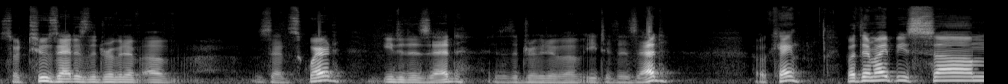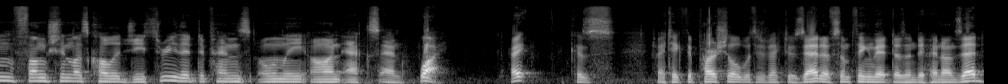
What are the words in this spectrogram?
so 2z is the derivative of z squared, e to the z is the derivative of e to the z. Okay, but there might be some function, let's call it g3, that depends only on x and y, right? Because if I take the partial with respect to z of something that doesn't depend on z,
